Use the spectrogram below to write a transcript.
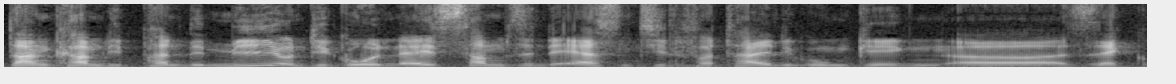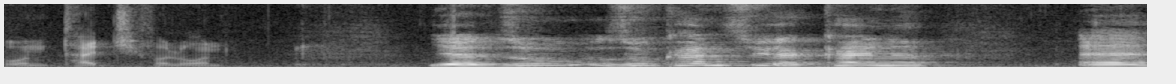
Dann kam die Pandemie und die Golden Aces haben sie in der ersten Titelverteidigung gegen äh, Zack und Taichi verloren. Ja, so, so kannst du ja keine, äh,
